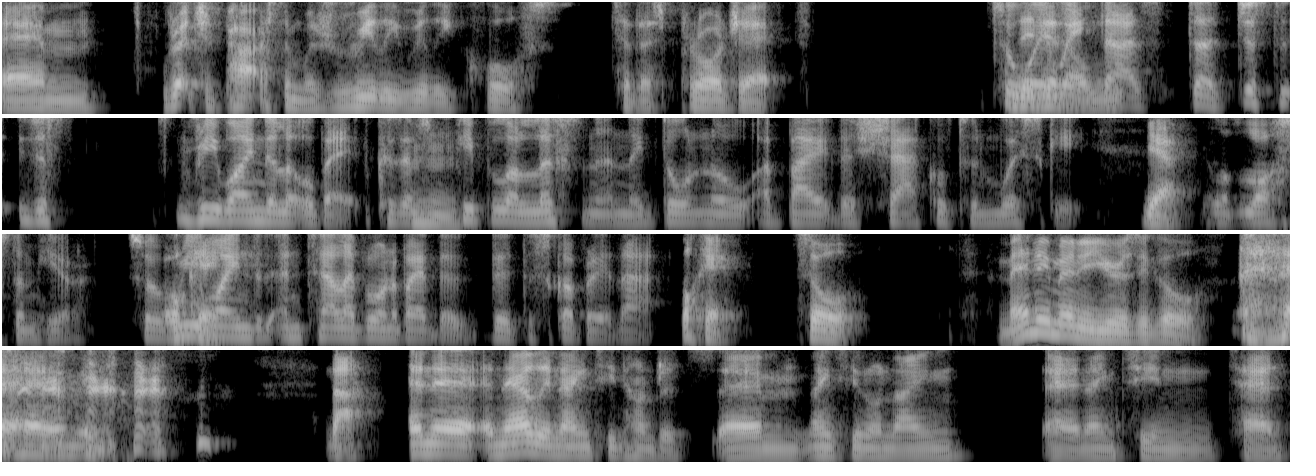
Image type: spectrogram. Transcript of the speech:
um, Richard Paterson was really, really close to this project. So They wait, a wait, l- Daz, Daz, just just rewind a little bit because if Mhm. people are listening they don't know about the Shackleton whiskey, Yeah. you'll have lost them here. So Okay. rewind and tell everyone about the, the discovery of that. Okay. So many, many years ago, um, nah, in the, in the early 1900s, um, 1909, uh, 1910,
